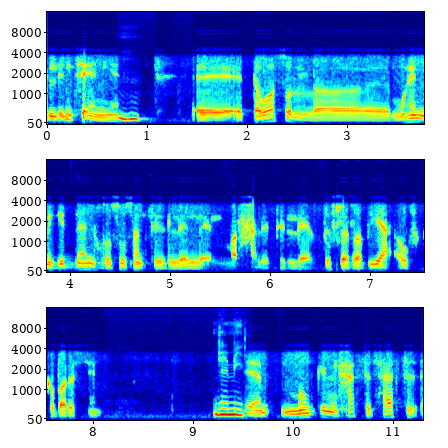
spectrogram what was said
الإنسان يعني. آه، التواصل آه، مهم جدا خصوصا في مرحله الطفل الرضيع أو في كبار السن. جميل. آه، ممكن نحفز حفز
